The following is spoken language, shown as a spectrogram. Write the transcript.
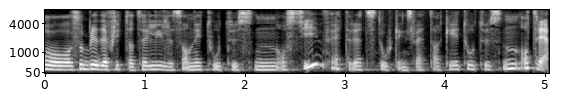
Og så ble det flytta til Lillesand i 2007, etter et stortingsvedtak i 2003.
